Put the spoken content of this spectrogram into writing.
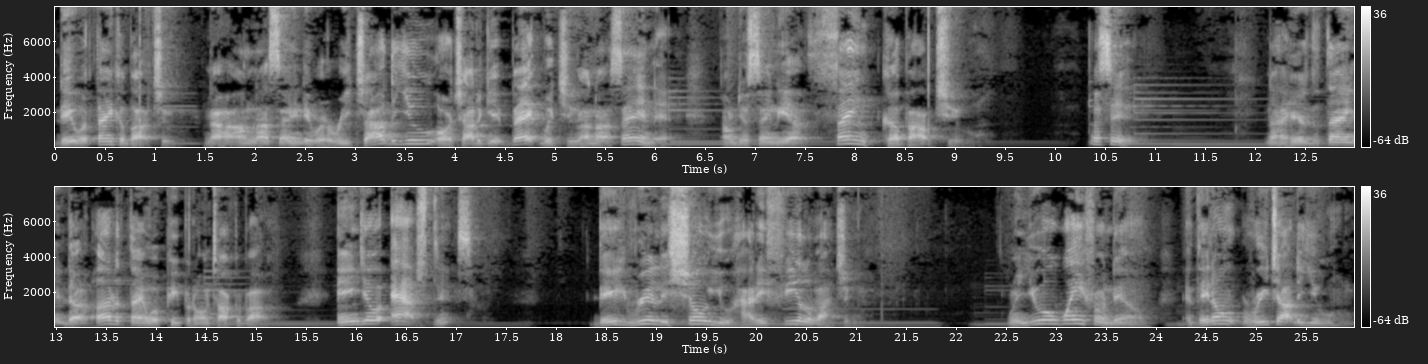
they will think about you. Now, I'm not saying they will reach out to you or try to get back with you. I'm not saying that. I'm just saying they'll think about you. That's it. Now, here's the thing the other thing what people don't talk about. In your absence, they really show you how they feel about you. When you're away from them, if they don't reach out to you,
